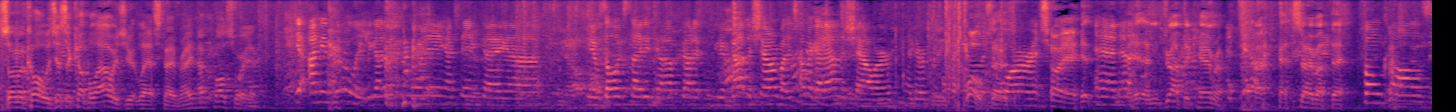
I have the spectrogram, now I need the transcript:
so Nicole, it was just a couple hours you last time, right? How close were you? Yeah, I mean, literally, we got up in the morning, I think I, uh, you know, was all excited, got up, got it, you know, got in the shower, by the time I got out of the shower, and there were people banging Whoa, on the door, sorry, and sorry, I hit, and, uh, I hit- and dropped the camera. Sorry about that. phone calls,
